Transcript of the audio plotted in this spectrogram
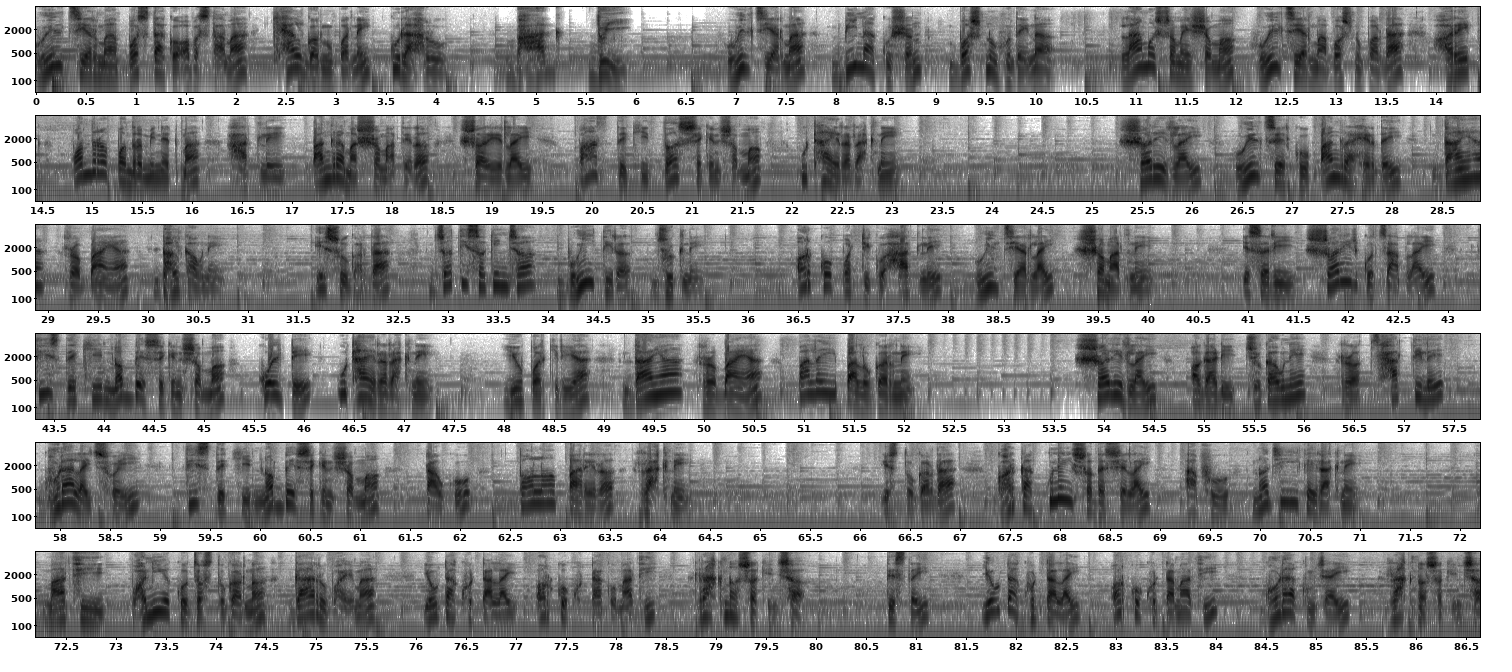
Wheel चेयरमा बस्दाको अवस्थामा ख्याल गर्नुपर्ने कुराहरू। भाग दुई। व्हिल चेयरमा बिना कुसन बस्नु हुँदैन। लामो समयसम्म व्हिल चेयरमा बस्नु पर्दा हरेक पन्ध्र पन्ध्र मिनटमा हातले पाङ्रामा समातेर शरीरलाई पाँचदेखि दस सेकेन्डसम्म उठाएर राख्ने। शरीरलाई व्हिल चेयरको पाङ्रा हेर्दै दायाँ र बायाँ ढल्काउने। यसो गर्दा जति सकिन्छ भुइँतिर झुक्ने। अर्को पट्टिको हातले व्हिल चेयरलाई समात्ने। यसरी शरीरको चापलाई तिसदेखि नब्बे सेकेन्डसम्म कोल्टे उठाएर राख्ने। यो प्रक्रिया दायाँ र बायाँ पालै पालो गर्ने। शरीरलाई अगाडि झुकाउने र छातीले घुँडालाई छोई तिसदेखि नब्बे सेकेन्डसम्म टाउको तल पारेर राख्ने। यस्तो गर्दा घरका कुनै सदस्यलाई आफू नजिकै राख्ने। माथि भनिएको जस्तो गर्न गाह्रो भएमा एउटा खुट्टालाई अर्को खुट्टाको माथि राख्न सकिन्छ। त्यस्तै एउटा खुट्टालाई अर्को खुट्टामाथि घोडा खुम्चाइ राख्न सकिन्छ।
